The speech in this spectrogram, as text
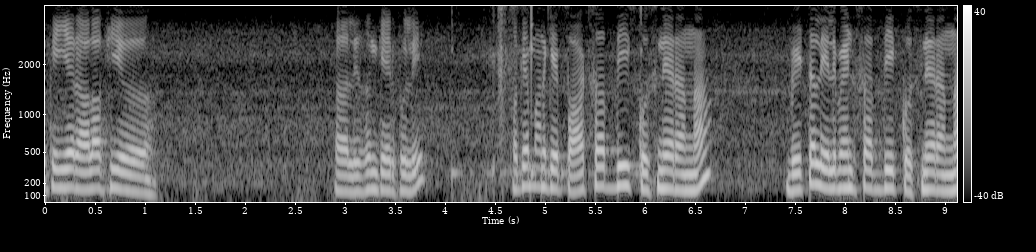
Okay hear all of you listen carefully okay మనకి పార్ట్స్ ఆఫ్ ది క్వశ్చనేర్ అన్న vital elements of the questionnaire అన్న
